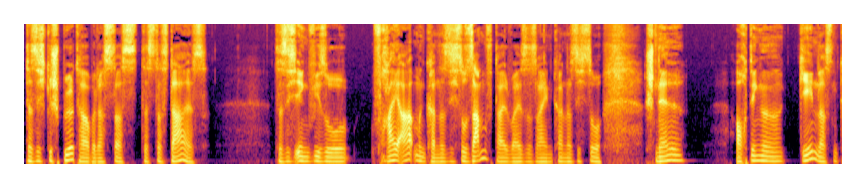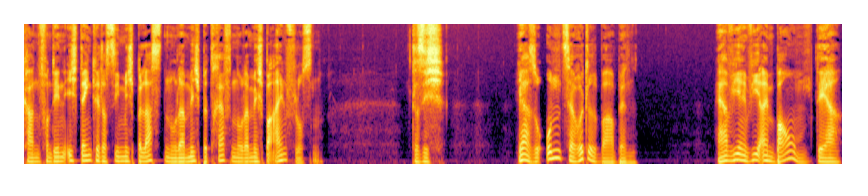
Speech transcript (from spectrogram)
dass ich gespürt habe, dass das, dass das da ist. Dass ich irgendwie so frei atmen kann, dass ich so sanft teilweise sein kann, dass ich so schnell auch Dinge gehen lassen kann, von denen ich denke, dass sie mich belasten oder mich betreffen oder mich beeinflussen. Dass ich, ja, so unzerrüttelbar bin. Ja, wie, wie ein Baum, der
